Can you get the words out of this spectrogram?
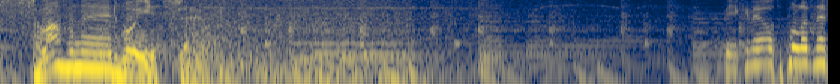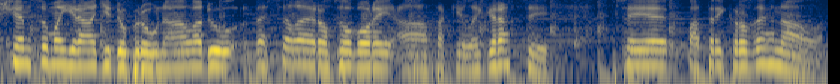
Slavné dvojice. Pěkné odpoledne všem, co mají rádi dobrou náladu, veselé rozhovory a taky legraci. Přeje Patrik Rozehnal.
